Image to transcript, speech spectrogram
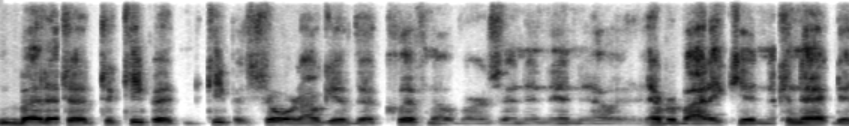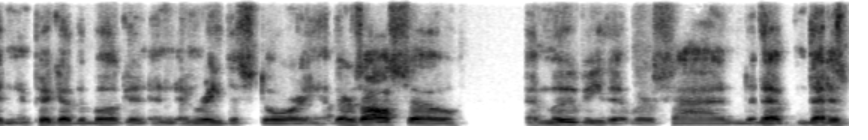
But uh, to, to keep it keep it short, I'll give the Cliff Note version, and then everybody can connect and pick up the book and, and, and read the story. There's also a movie that we're signed that that has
